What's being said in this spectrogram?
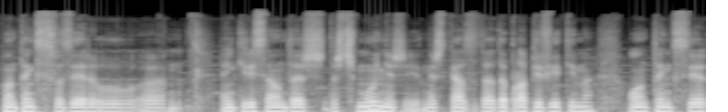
quando tem que se fazer o, uh, a inquirição das, das testemunhas e, neste caso, da, da, própria vítima, onde tem que ser,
